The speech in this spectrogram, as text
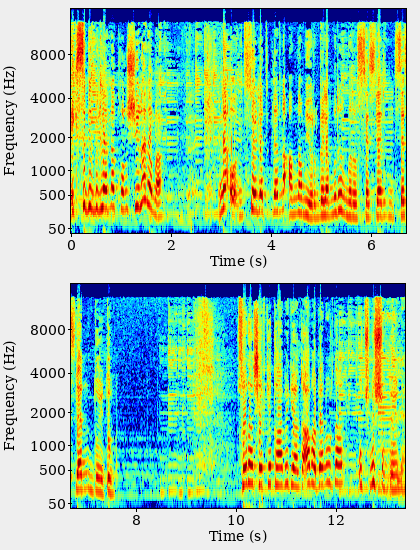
İkisi birbirlerine konuşuyorlar ama ne o söylediklerini anlamıyorum. Böyle mırıl mırıl seslerin seslerini duydum. Sonra Şevket abi geldi ama ben orada uçmuşum böyle.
